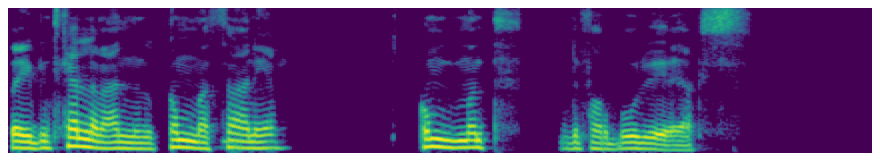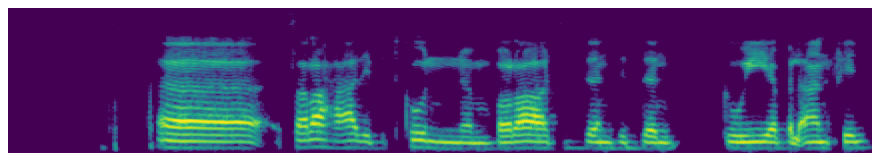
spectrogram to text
طيب نتكلم عن القمة الثانية قمة ليفربول وإياكس آه صراحة هذه بتكون مباراة جدا جدا قوية بالأنفيلد.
